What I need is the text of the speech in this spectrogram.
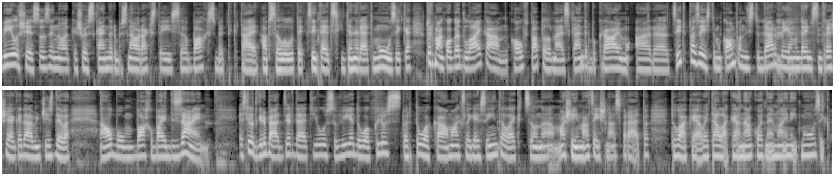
vīlušies, uzzinot, ka šos skaņdarbus nav rakstījis Bahs, bet tā ir absolūti sintētiski ģenerēta mūzika. Turpmāko gadu laikā Kaufs papildināja skaņdarbu krājumu ar citu pazīstamu komponistu darbiem, un 93. gadā viņš izdeva albumu Baha by Design. Es ļoti gribētu dzirdēt jūsu viedokļus par to, kā mākslīgais intelekts un mašīnu mācīšanās varētu tuvākajā vai tālākajā nākotnē mainīt mūziku.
